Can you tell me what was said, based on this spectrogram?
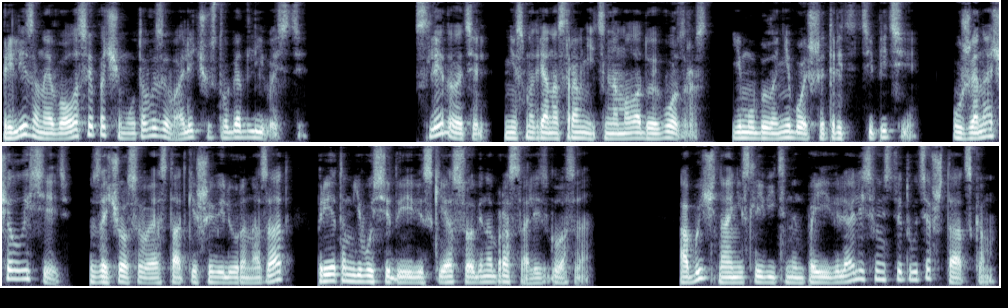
Прилизанные волосы почему-то вызывали чувство годливости. Следователь, несмотря на сравнительно молодой возраст, ему было не больше 35, уже начал лысеть, зачесывая остатки шевелюры назад при этом его седые виски особенно бросались в глаза. Обычно они с Левитиным появлялись в институте в штатском,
